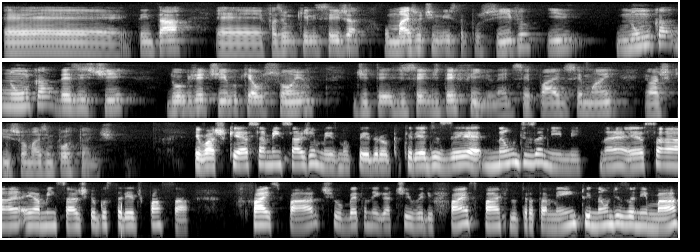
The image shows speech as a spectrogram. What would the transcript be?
é, tentar é, fazer com que ele seja o mais otimista possível e nunca, nunca desistir do objetivo que é o sonho de ter, de ser, de ter filho, né? de ser pai, de ser mãe. Eu acho que isso é o mais importante. Eu acho que essa é a mensagem mesmo, Pedro. O que eu queria dizer é não desanime, né? Essa é a mensagem que eu gostaria de passar. Faz parte, o beta negativo ele faz parte do tratamento e não desanimar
